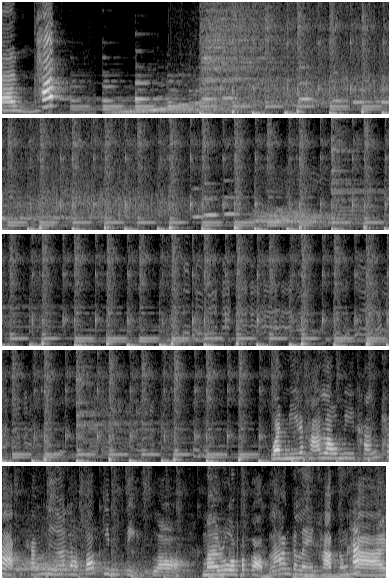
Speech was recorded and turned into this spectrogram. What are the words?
า วันนี้นะคะเรามีทั้งผักทั้งเนื้อแล้วก็กิมจิสลอว์มารวมประกอบร่างกันเลยครับน้องทาน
